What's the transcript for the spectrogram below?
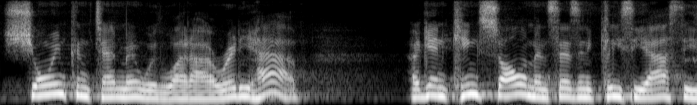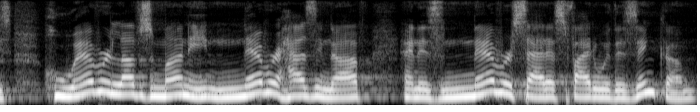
showing contentment with what I already have. Again, King Solomon says in Ecclesiastes, whoever loves money never has enough and is never satisfied with his income.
